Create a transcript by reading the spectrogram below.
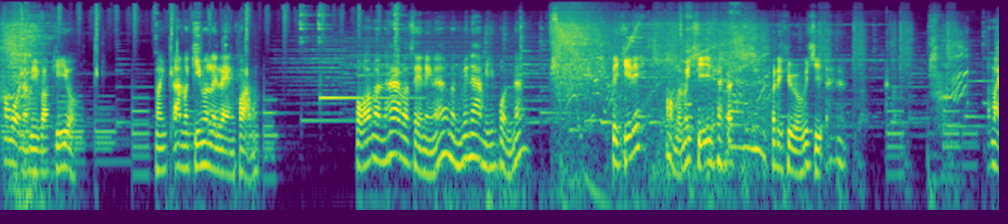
ข้างบนน่ะมีบัฟกี้อยู่ มันอะเมื่อกี้มันเลยแรงกว่างผมว่ามันห้าเปอร์เซ็นต์เองนะ มันไม่น่ามีผลนะติกี้ดิอ๋อมันไม่ขี้ประเด็นคือมันไม่ขี้เอาใหม่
